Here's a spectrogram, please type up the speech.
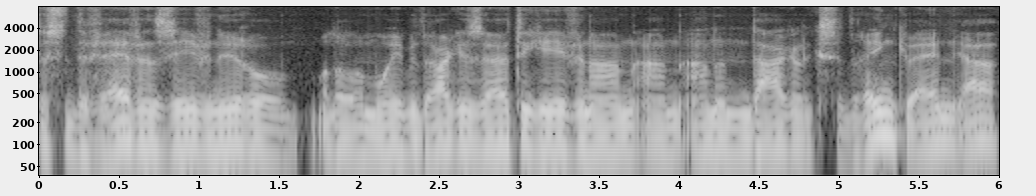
tussen de 5 en 7 euro, wat al een mooi bedrag is, uit te geven aan, aan, aan een dagelijkse drinkwijn, ja...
